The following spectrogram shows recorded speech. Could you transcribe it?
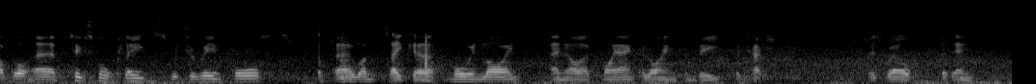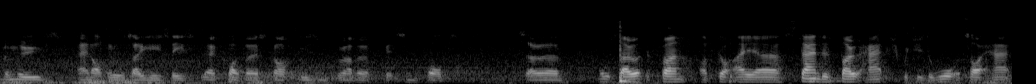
I've got uh, two small cleats which are reinforced uh, one to take a mooring line and uh, my anchor line can be attached as well but then removed and I can also use these. They're quite versatile use them for other bits and bobs. So uh, also at the front I've got a uh, standard boat hatch which is a watertight hatch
